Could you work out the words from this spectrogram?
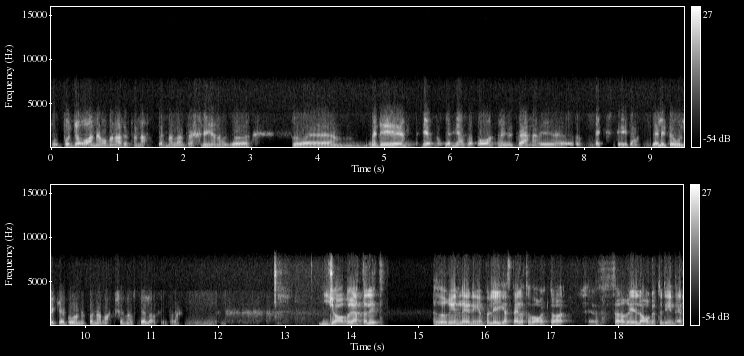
på, på dagen än vad man hade på natten mellan träningarna. Så, så, eh, men det, det har funkat ganska bra. Nu tränar vi runt sextiden. Det är lite olika beroende på när matcherna spelas. Jag berättar lite hur inledningen på ligaspelet har varit då eh, för laget och din del.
